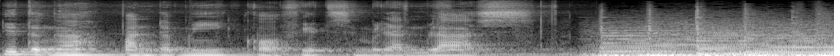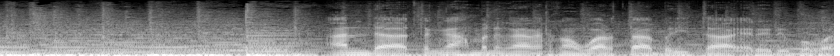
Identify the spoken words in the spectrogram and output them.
di tengah pandemi COVID-19. Anda tengah mendengarkan warta berita RRI Bogor.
